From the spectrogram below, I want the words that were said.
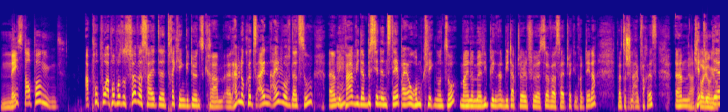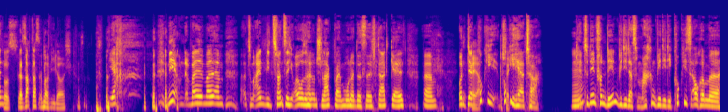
Nächster Punkt. Apropos, apropos so Server-Side-Tracking-Gedönskram, äh, da habe ich noch kurz einen Einwurf dazu. Ähm, Mhm. Ich war wieder ein bisschen in Snape.io rumklicken und so, meinem äh, Lieblingsanbieter aktuell für Server-Side-Tracking-Container, weil es so schön einfach ist. Ähm, Ja, Entschuldigung, deren- Justus, der sagt das immer wieder. Ja. nee, weil, weil ähm, zum einen die 20 Euro sind halt unschlagbar im Monat das äh, Startgeld. Ähm, und der Ja, ja, Cookie. Cookie-Härter. Mhm. Kennst du den von denen, wie die das machen, wie die die Cookies auch im, äh,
